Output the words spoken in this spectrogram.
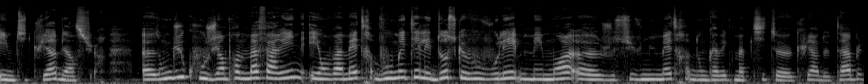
Et une petite cuillère bien sûr. Euh, donc du coup, je viens prendre ma farine et on va mettre, vous mettez les doses que vous voulez, mais moi je suis venue mettre, donc avec ma petite cuillère de table,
